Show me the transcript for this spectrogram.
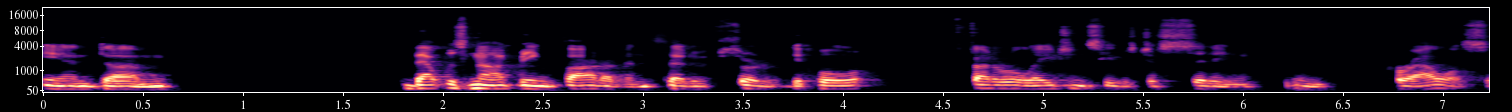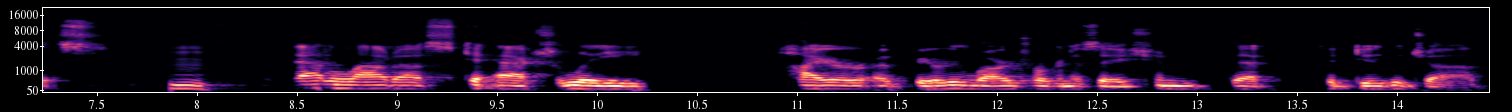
And um, that was not being thought of. Instead of sort of the whole federal agency was just sitting in paralysis. Mm. That allowed us to actually hire a very large organization that could do the job,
